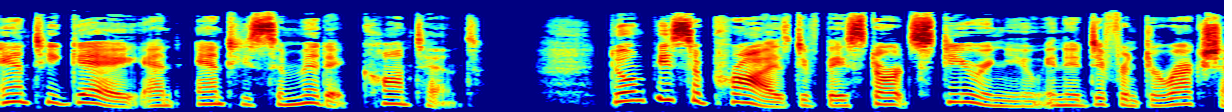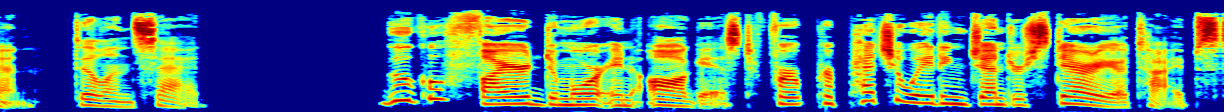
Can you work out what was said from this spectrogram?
anti gay, and anti Semitic content. Don't be surprised if they start steering you in a different direction, Dillon said. Google fired Damore in August for perpetuating gender stereotypes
